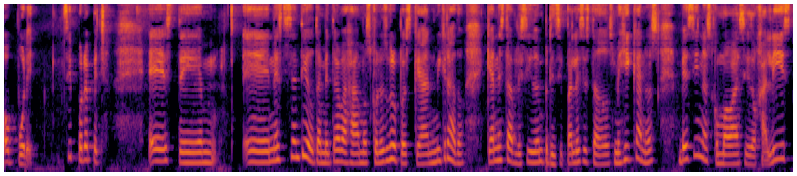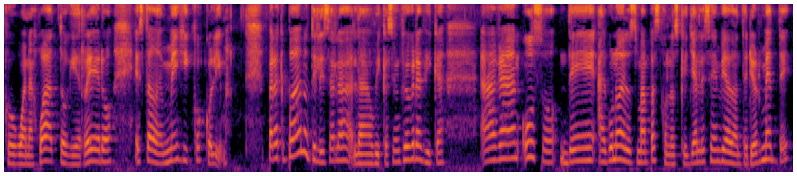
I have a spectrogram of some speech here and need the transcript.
o pure, sí, purépecha. Este, en este sentido, también trabajamos con los grupos que han migrado, que han establecido en principales estados mexicanos, vecinos como ha sido Jalisco, Guanajuato, Guerrero, Estado de México, Colima. Para que puedan utilizar la, la ubicación geográfica, hagan uso de alguno de los mapas con los que ya les he enviado anteriormente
